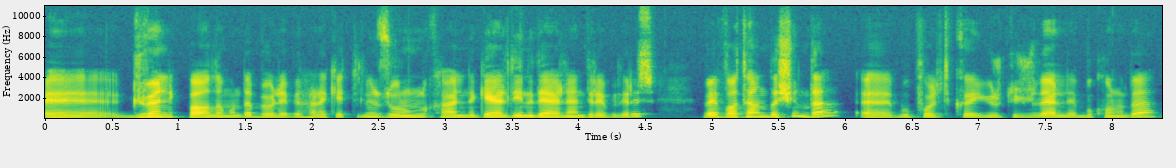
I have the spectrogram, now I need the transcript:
e, güvenlik bağlamında böyle bir hareketliliğin zorunluluk haline geldiğini değerlendirebiliriz. Ve vatandaşın da e, bu politikayı yürütücülerle bu konuda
